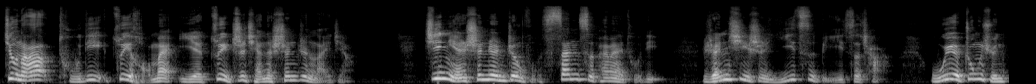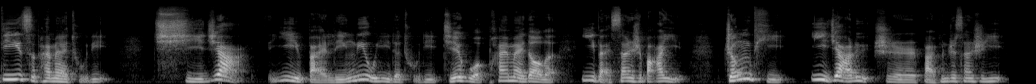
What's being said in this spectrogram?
就拿土地最好卖也最值钱的深圳来讲，今年深圳政府三次拍卖土地，人气是一次比一次差。五月中旬第一次拍卖土地，起价。一百零六亿的土地，结果拍卖到了一百三十八亿，整体溢价率是百分之三十一。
